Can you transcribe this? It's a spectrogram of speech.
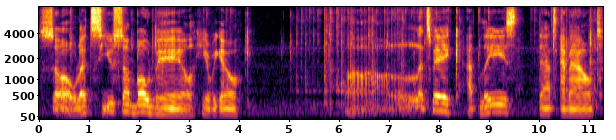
So, let's use some bone meal. Here we go. Uh, let's make at least that amount.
